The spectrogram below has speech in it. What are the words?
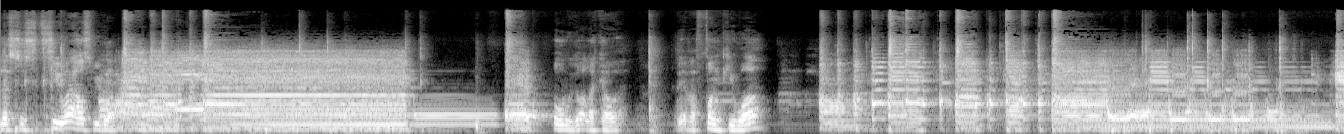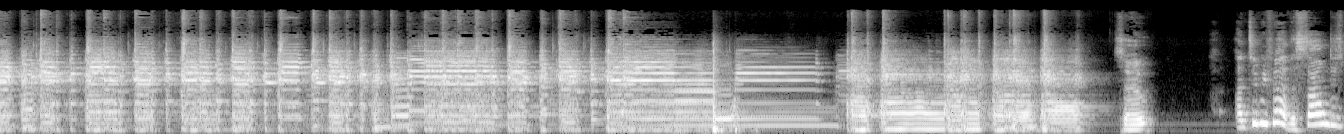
Let's just see what else we got. Oh, we got like a bit of a funky wah. So, and to be fair, the sound is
